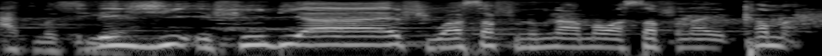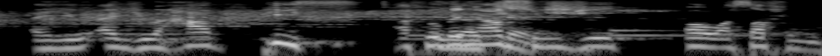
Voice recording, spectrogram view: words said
atmosphere. bɛyi efi biara afi w'asafo no mu na ama w'asafo no ayɛ kama And you and you have peace. In your church. asomdwe ɔwɔ w'asafo mu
